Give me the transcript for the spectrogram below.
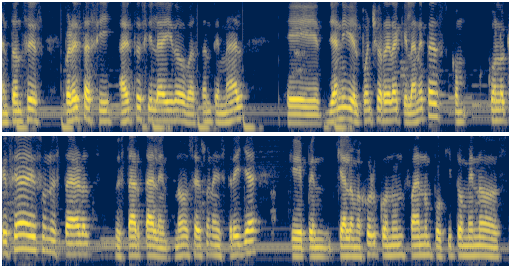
Entonces, pero esta sí, a esta sí le ha ido bastante mal. Eh, y el Poncho Herrera, que la neta es, con, lo que sea, es un star, star talent, ¿no? O sea, es una estrella que, que a lo mejor con un fan un poquito menos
